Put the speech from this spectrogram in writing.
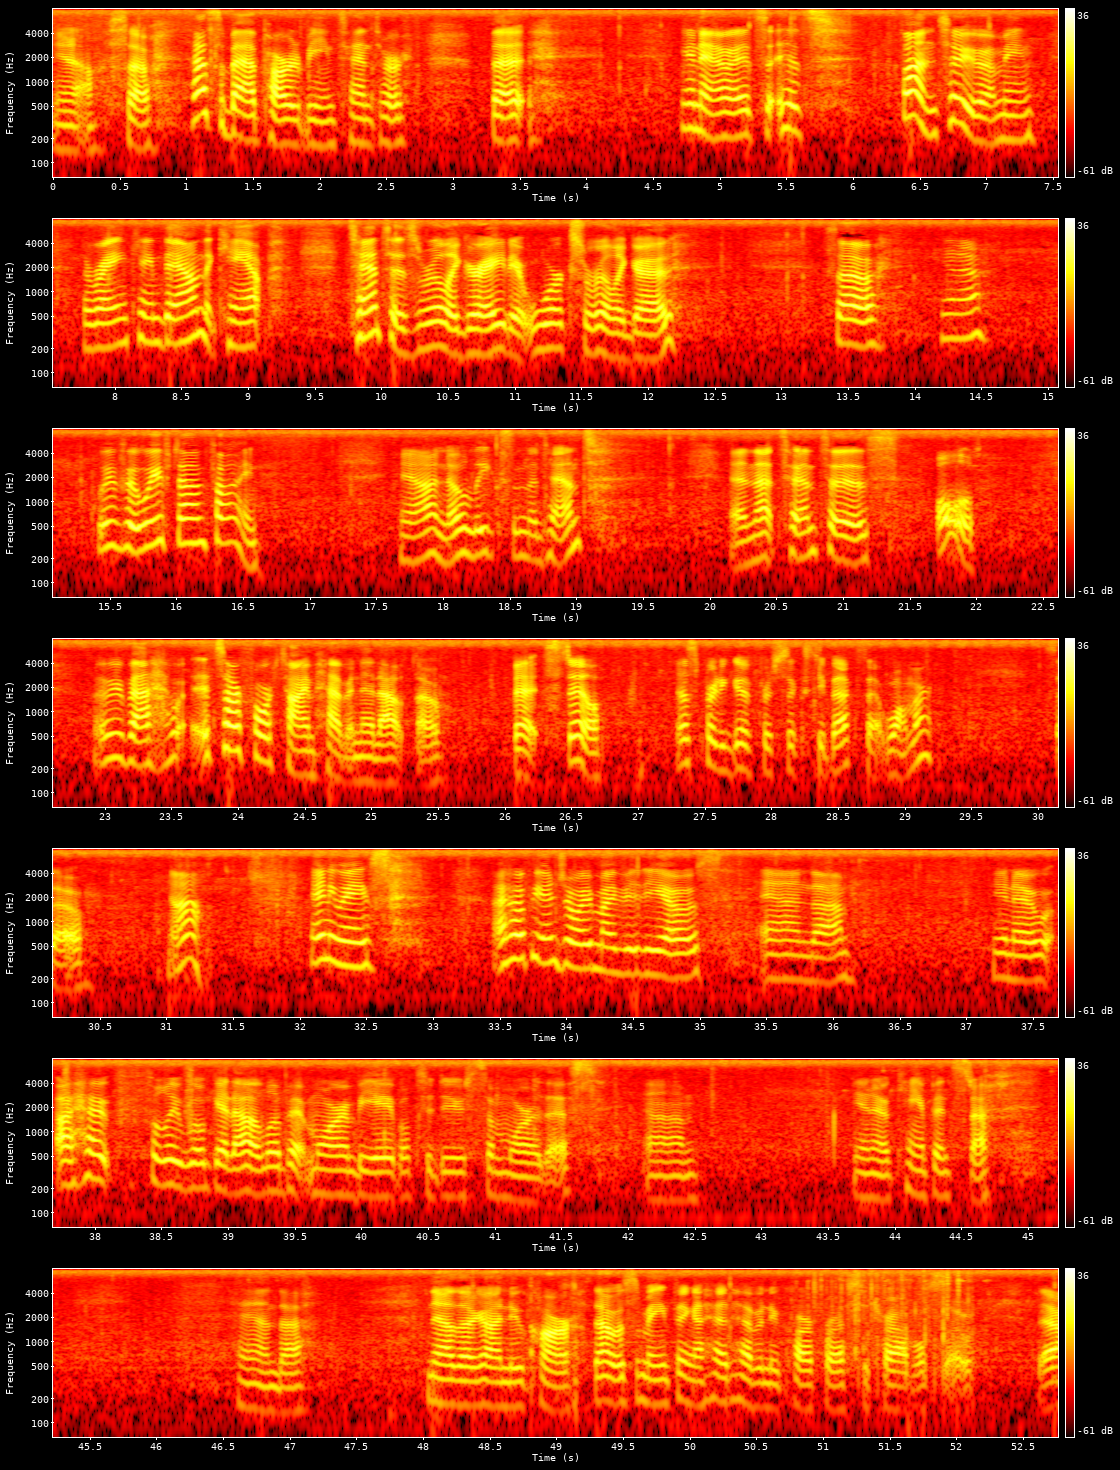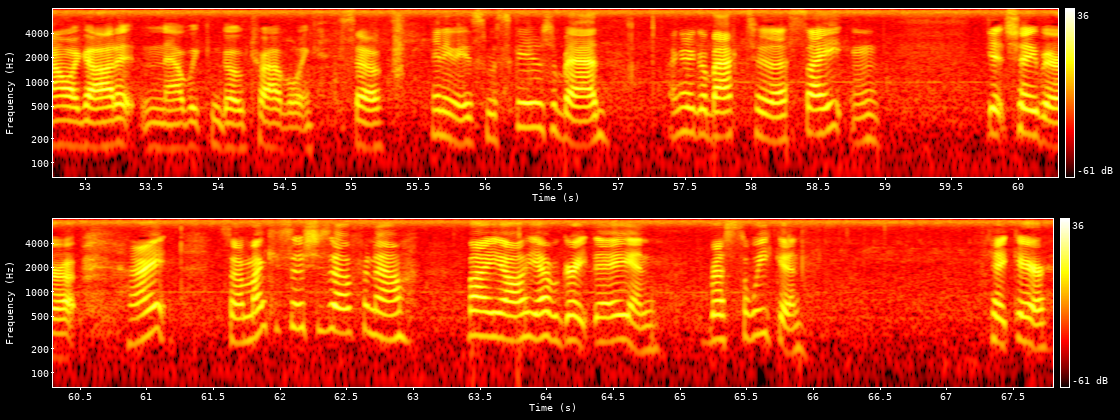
you know. So that's the bad part of being tenter. But, you know, it's, it's fun too. I mean, the rain came down, the camp tent is really great. It works really good. So, you know, we've, we've done fine. Yeah, no leaks in the tent. And that tent is old. It's our fourth time having it out though. But still, that's pretty good for 60 bucks at Walmart. So, yeah. Anyways, I hope you enjoyed my videos. And, um, you know, I hopefully we'll get out a little bit more and be able to do some more of this. Um, you know, camping stuff. And uh, now that I got a new car, that was the main thing. I had to have a new car for us to travel. So now I got it and now we can go traveling. So anyways, mosquitoes are bad. I'm going to go back to the site and get Shea Bear up. Alright, so Monkey says she's out for now. Bye y'all. You have a great day and rest the weekend. Take care.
